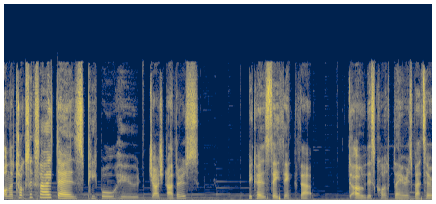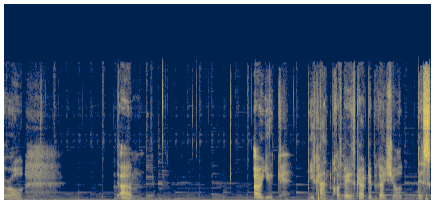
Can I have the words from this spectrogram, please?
On the toxic side, there's people who judge others because they think that oh, this cosplayer is better or um oh you you can't cosplay this character because you're this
